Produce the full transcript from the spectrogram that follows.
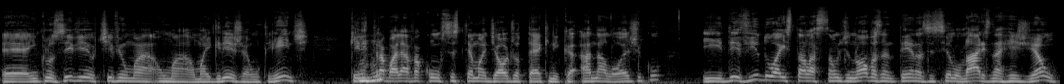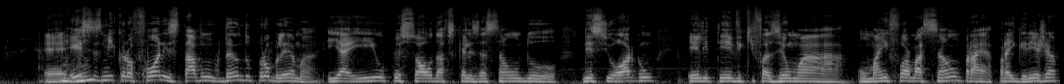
É, inclusive, eu tive uma, uma, uma igreja, um cliente, que ele uhum. trabalhava com um sistema de audiotécnica analógico e devido à instalação de novas antenas e celulares na região, é, uhum. esses microfones estavam dando problema. E aí o pessoal da fiscalização do, desse órgão ele teve que fazer uma, uma informação para a igreja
